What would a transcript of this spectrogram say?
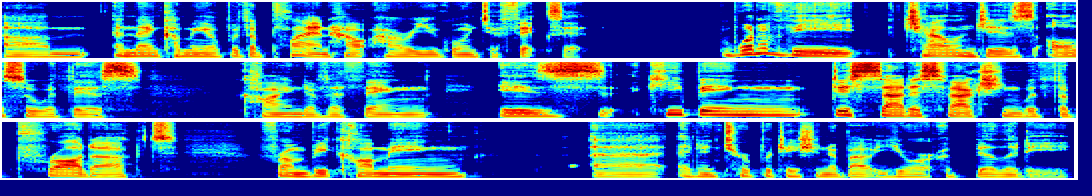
Um, and then coming up with a plan. How, how are you going to fix it? One of the challenges also with this kind of a thing is keeping dissatisfaction with the product from becoming uh, an interpretation about your ability.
